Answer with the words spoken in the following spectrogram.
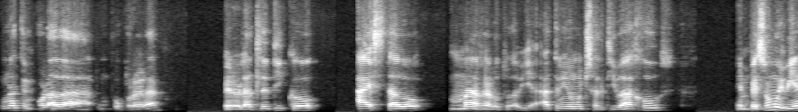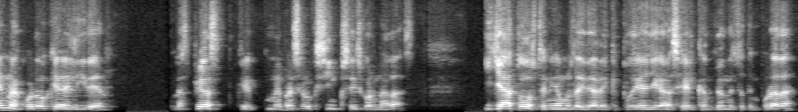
una temporada un poco rara, pero el Atlético ha estado más raro todavía. Ha tenido muchos altibajos. Empezó muy bien, me acuerdo que era el líder. Las primeras, que me parece creo que cinco o seis jornadas. Y ya todos teníamos la idea de que podría llegar a ser el campeón de esta temporada.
